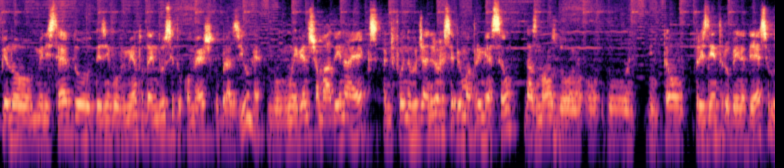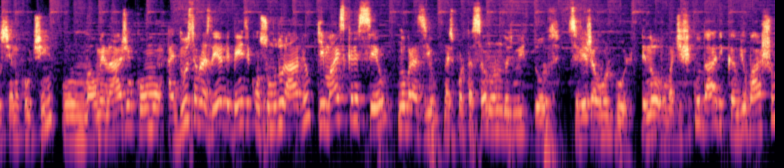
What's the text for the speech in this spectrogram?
pelo Ministério do Desenvolvimento da Indústria e do Comércio do Brasil, né? num evento chamado ENAEX. A gente foi no Rio de Janeiro receber uma premiação das mãos do, do então presidente do BNDES, Luciano Coutinho, uma homenagem como a indústria brasileira de bens de consumo durável que mais cresceu no Brasil na exportação no ano 2012. Você veja o orgulho. De novo, uma dificuldade, câmbio baixo,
